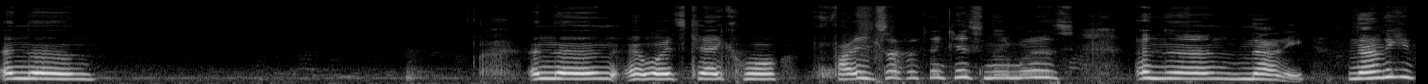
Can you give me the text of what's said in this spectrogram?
and then, and then it was J. Cole Pfizer, I think his name was, and then Nelly. Nelly,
